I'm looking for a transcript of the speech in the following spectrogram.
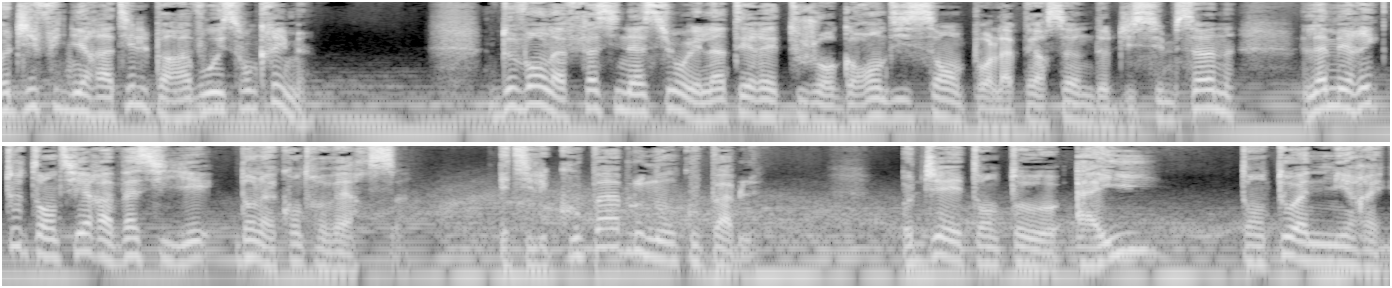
Oji finira-t-il par avouer son crime? Devant la fascination et l'intérêt toujours grandissant pour la personne d'O.J. Simpson, l'Amérique tout entière a vacillé dans la controverse. Est-il coupable ou non coupable? O.J. est tantôt haï, tantôt admiré.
